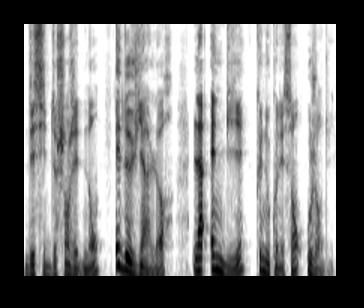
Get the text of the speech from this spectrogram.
décide de changer de nom et devient alors la NBA que nous connaissons aujourd'hui.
